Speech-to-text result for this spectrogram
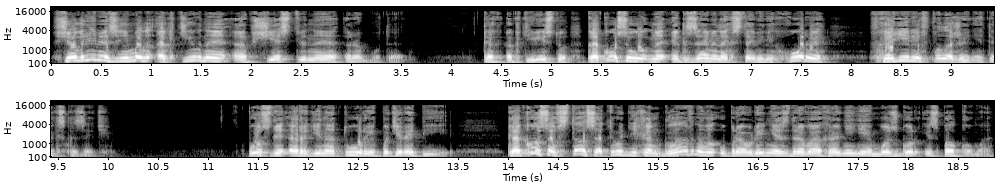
Все время занимала активная общественная работа. Как активисту, Кокосову на экзаменах ставили хоры, входили в положение, так сказать. После ординатуры по терапии Кокосов стал сотрудником Главного управления здравоохранения Мосгорисполкома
